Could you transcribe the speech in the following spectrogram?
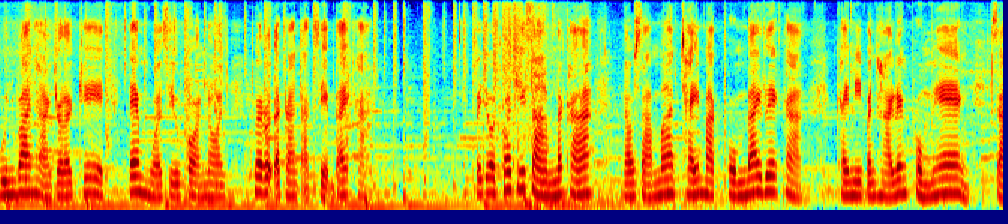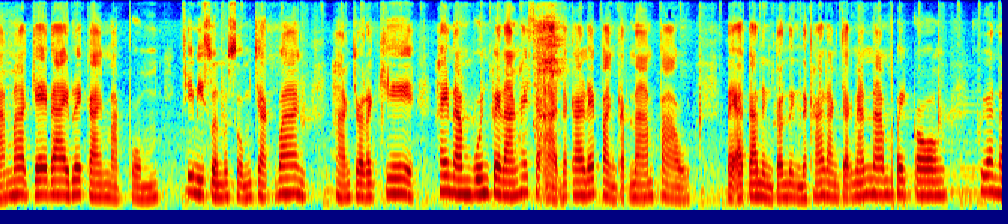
วุ้นว่านหางจระเข้แต้มหัวสิวก่อนนอน เพื่อลดอาการอักเสบได้ค่ะ ประโยชน์ข้อที่ 3 นะคะ เราสามารถใช้หมักผมได้ด้วยค่ะ ใครมีปัญหาเรื่องผมแห้ง สามารถแก้ได้ด้วยการหมักผม ที่มีส่วนผสมจากว่านหางจระเข้ให้นำวุ้นไปล้างให้สะอาดนะคะและปั่นกับน้ำเปล่า ในอัตราหนึ่งต่อหนึ่งนะคะ หลังจากนั้นนำไปกรอง เพื่อน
